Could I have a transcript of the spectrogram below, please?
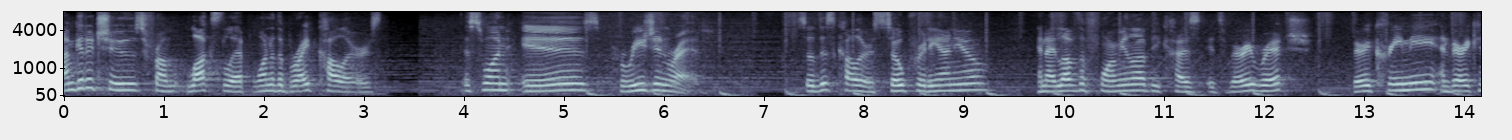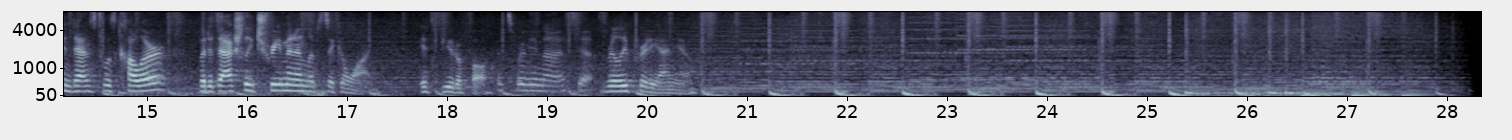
I'm gonna choose from Luxe Lip, one of the bright colors. This one is Parisian Red. So this color is so pretty on you. And I love the formula because it's very rich, very creamy, and very condensed with color, but it's actually treatment and lipstick in one. It's beautiful. It's really nice, yes. Really pretty on you.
